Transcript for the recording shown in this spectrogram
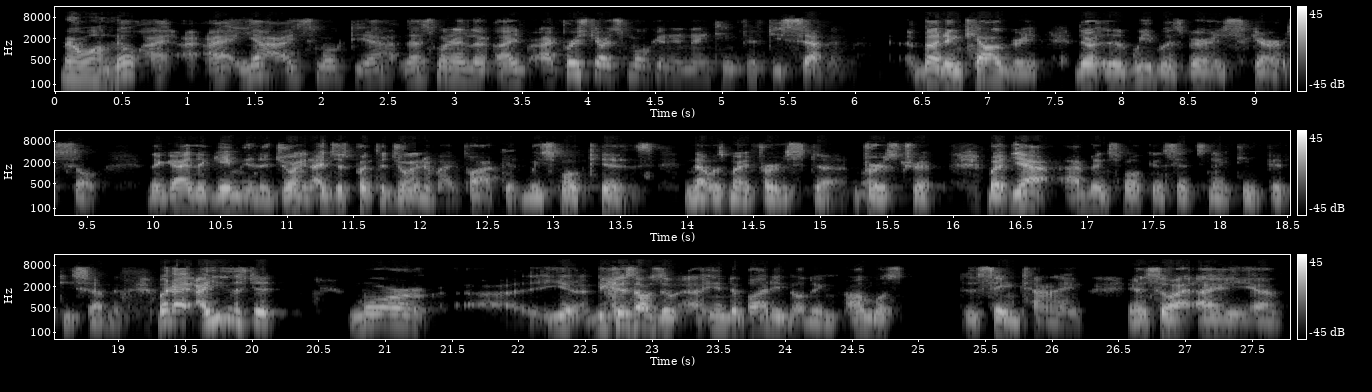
marijuana. No, I, I, yeah, I smoked. Yeah, that's when I learned. I, I first started smoking in 1957, but in Calgary, the, the weed was very scarce. So the guy that gave me the joint, I just put the joint in my pocket. We smoked his, and that was my first uh, first trip. But yeah, I've been smoking since 1957. But I, I used it more, uh, you know, because I was uh, into bodybuilding almost the same time, and so I I, uh,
